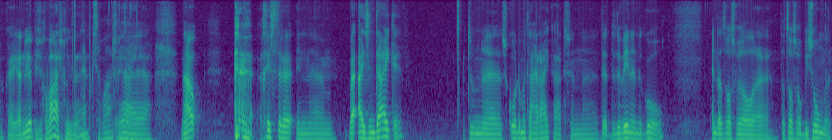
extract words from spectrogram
Oké, ja, nu heb je ze gewaarschuwd, hè? Dan heb ik ze gewaarschuwd. Ja, ja, ja. Nou, gisteren in, ehm, bij IJsendijken, toen eh, scoorde Martijn Rijkaard zijn, eh, de, de, de winnende goal. En dat was, wel, eh, dat was wel bijzonder.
